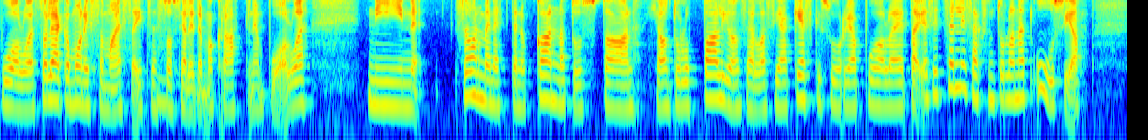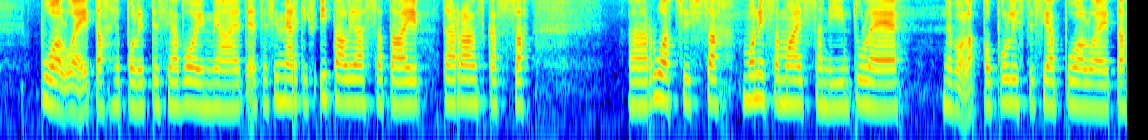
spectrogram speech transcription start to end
puolue, se oli aika monissa maissa itse asiassa sosiaalidemokraattinen puolue, niin se on menettänyt kannatustaan ja on tullut paljon sellaisia keskisuuria puolueita ja sitten sen lisäksi on tullut näitä uusia puolueita ja poliittisia voimia, että et esimerkiksi Italiassa tai, tai Ranskassa, Ruotsissa, monissa maissa niin tulee ne voi olla populistisia puolueita,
